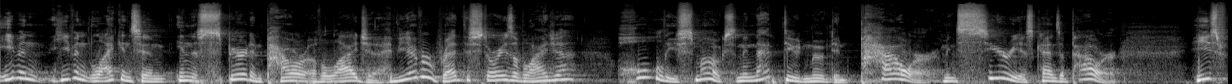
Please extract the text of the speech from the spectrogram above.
even, he even likens him in the spirit and power of Elijah. Have you ever read the stories of Elijah? Holy smokes. I mean, that dude moved in power. I mean, serious kinds of power. He's,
